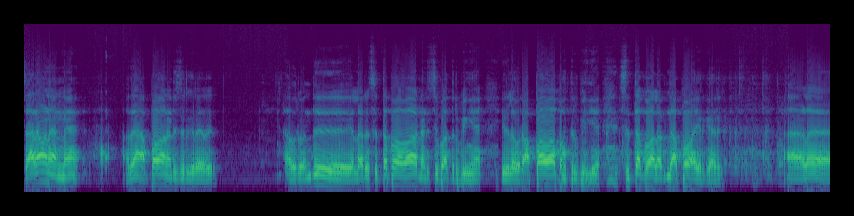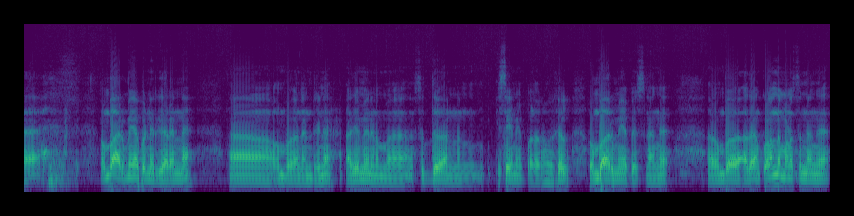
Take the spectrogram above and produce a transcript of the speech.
சரவண அண்ணன். அதான் அப்பாவா நடிச்சிருக்கிறாரு. அவர் வந்து எல்லாரும் சித்தப்பாவா நடிச்சு பார்த்துருப்பீங்க. இதுல ஒரு அப்பாவா பார்த்துருப்பீங்க. சித்தப்பால இருந்து அப்பாவாயிருக்காரு. அதனால ரொம்ப அருமையா பண்ணியிருக்காரு அண்ணன். ரொம்ப நன்றிண்ணே. அதேமாரி நம்ம சித்து அண்ணன் இசையமைப்பாளர் அவர்கள் ரொம்ப அருமையா பேசினாங்க. ரொம்ப அதான் குழந்த மனசுன்னாங்க.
